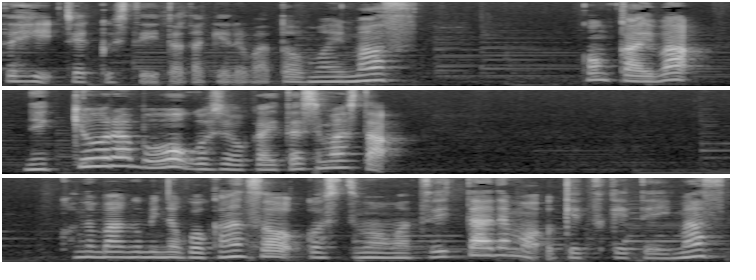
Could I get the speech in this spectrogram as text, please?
ぜひチェックしていただければと思います。今回は、熱狂ラボをご紹介いたしました。この番組のご感想、ご質問はツイッターでも受け付けています。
